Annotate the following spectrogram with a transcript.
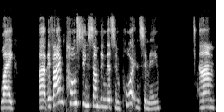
like, uh, if I'm posting something that's important to me, um,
